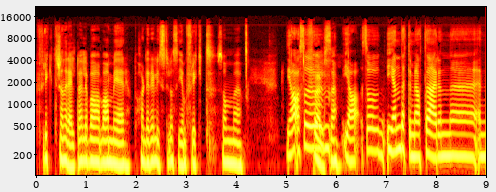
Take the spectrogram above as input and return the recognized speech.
frykt generelt, eller hva, hva mer har dere lyst til å si om frykt som ø, Ja, altså, Følelse. Ja, så igjen dette med at det er en, eh, en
